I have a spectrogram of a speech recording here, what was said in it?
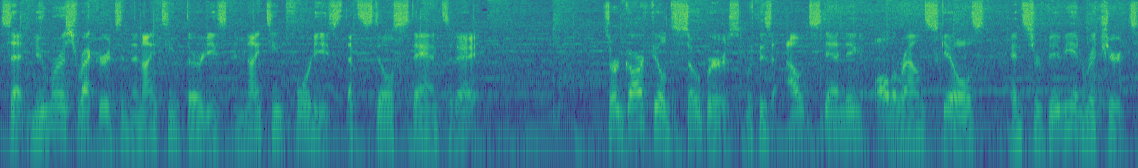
set numerous records in the 1930s and 1940s that still stand today. Sir Garfield Sobers, with his outstanding all around skills, and Sir Vivian Richards,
